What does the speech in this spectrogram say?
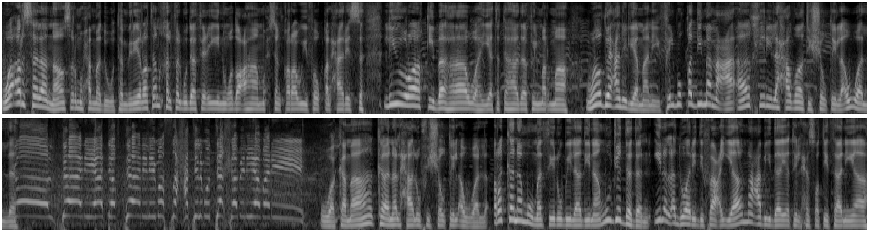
وأرسل ناصر محمد تمريرة خلف المدافعين وضعها محسن قراوي فوق الحارس ليراقبها وهي تتهادى في المرمى واضعا اليماني في المقدمة مع آخر لحظات الشوط الأول. المنتخب اليمني وكما كان الحال في الشوط الأول ركن ممثل بلادنا مجددا إلى الأدوار الدفاعية مع بداية الحصة الثانية.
